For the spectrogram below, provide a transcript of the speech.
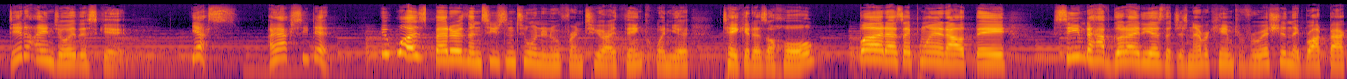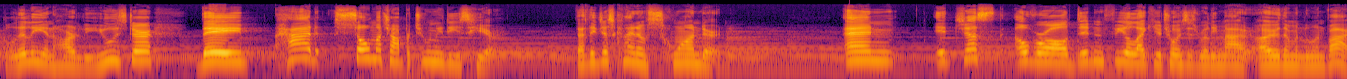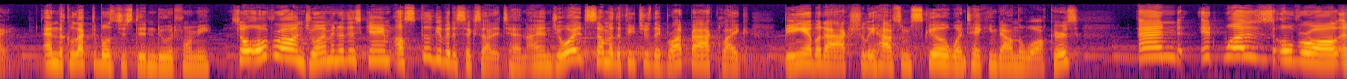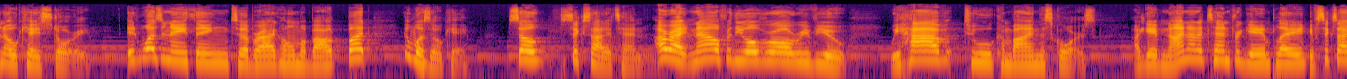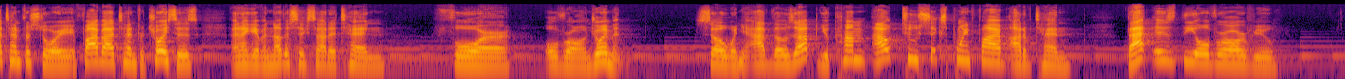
Did I enjoy this game? Yes, I actually did. It was better than Season 2 and A New Frontier, I think, when you take it as a whole. But as I pointed out, they seemed to have good ideas that just never came to fruition. They brought back Lilly and hardly used her. They had so much opportunities here that they just kind of squandered. And it just overall didn't feel like your choices really mattered other than with Lou and Vi. And the collectibles just didn't do it for me. So overall enjoyment of this game, I'll still give it a 6 out of 10. I enjoyed some of the features they brought back, like being able to actually have some skill when taking down the walkers. And it was overall an okay story. It wasn't anything to brag home about, but it was okay. So 6 out of 10. Alright, now for the overall review. We have to combine the scores. I gave 9 out of 10 for gameplay, gave 6 out of 10 for story, 5 out of 10 for choices, and I gave another 6 out of 10 for overall enjoyment. So when you add those up, you come out to 6.5 out of 10. That is the overall review.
